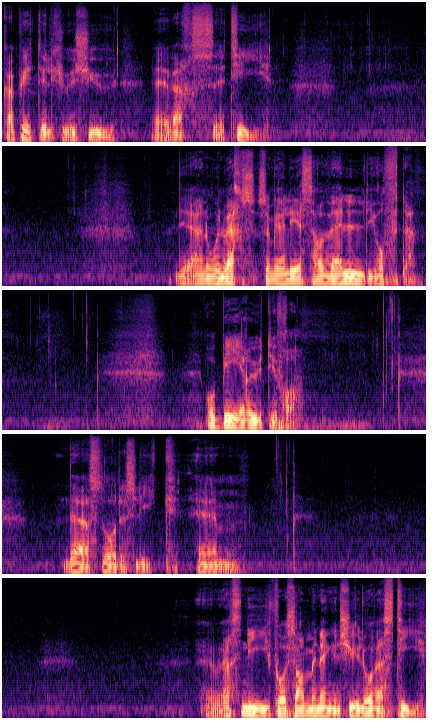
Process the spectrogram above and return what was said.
kapittel 27 Eh, vers 10. Det er noen vers som jeg leser veldig ofte og ber ut ifra. Der står det slik Vers 9 for sammenhengens skyld, og vers 10.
